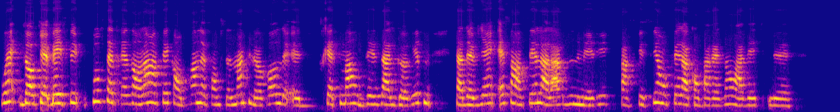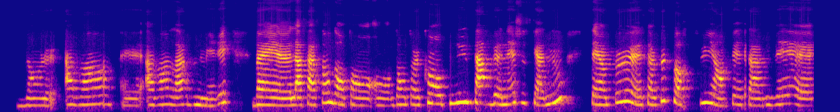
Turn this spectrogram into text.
oui, donc euh, ben, c'est pour cette raison-là, en fait, comprendre le fonctionnement et le rôle du traitement des algorithmes, ça devient essentiel à l'ère du numérique parce que si on fait la comparaison avec le disons-le, avant, avant l'ère du numérique, ben, la façon dont, on, dont un contenu parvenait jusqu'à nous, c'était un, peu, fortuit, en fait. Ça arrivait,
